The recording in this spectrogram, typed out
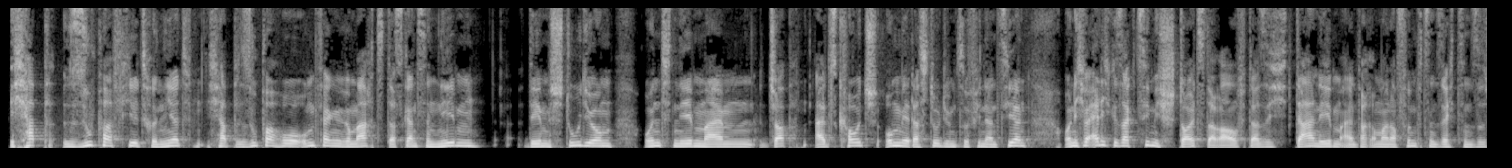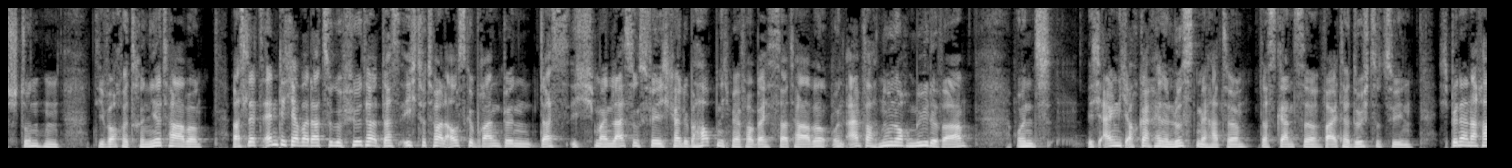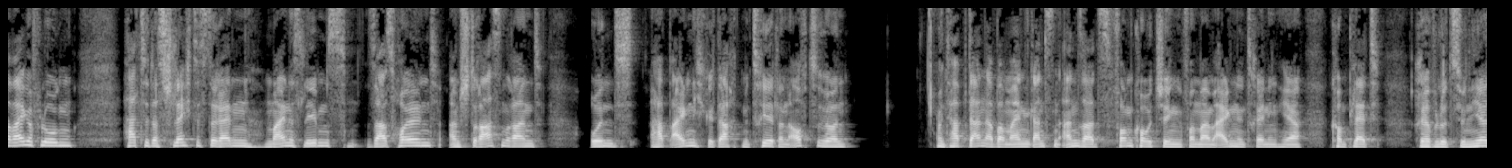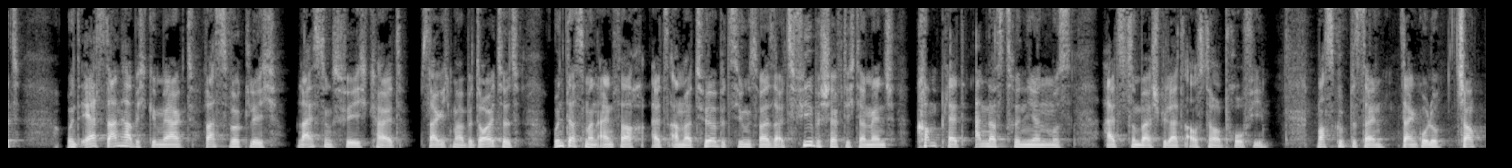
Ich habe super viel trainiert, ich habe super hohe Umfänge gemacht, das Ganze neben dem Studium und neben meinem Job als Coach, um mir das Studium zu finanzieren. Und ich war ehrlich gesagt ziemlich stolz darauf, dass ich daneben einfach immer noch 15, 16 Stunden die Woche trainiert habe. Was letztendlich aber dazu geführt hat, dass ich total ausgebrannt bin, dass ich meine Leistungsfähigkeit überhaupt nicht mehr verbessert habe und einfach nur noch müde war. Und ich eigentlich auch gar keine Lust mehr hatte, das Ganze weiter durchzuziehen. Ich bin dann nach Hawaii geflogen, hatte das schlechteste Rennen meines Lebens, saß heulend am Straßenrand und habe eigentlich gedacht, mit Triathlon aufzuhören und habe dann aber meinen ganzen Ansatz vom Coaching, von meinem eigenen Training her komplett revolutioniert und erst dann habe ich gemerkt, was wirklich Leistungsfähigkeit, sage ich mal, bedeutet und dass man einfach als Amateur beziehungsweise als vielbeschäftigter Mensch komplett anders trainieren muss als zum Beispiel als Ausdauerprofi. Mach's gut bis dahin, dein Golo. Ciao.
